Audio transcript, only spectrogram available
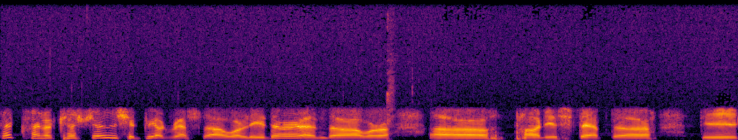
that kind of question should be addressed to our leader and our party staff, uh, the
